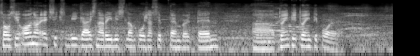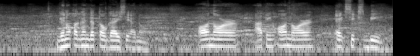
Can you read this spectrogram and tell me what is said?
So, si Honor X6B, guys, na-release lang po siya September 10, ah, 2024. Ganun kaganda to, guys, si ano, Honor, ating Honor X6B.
